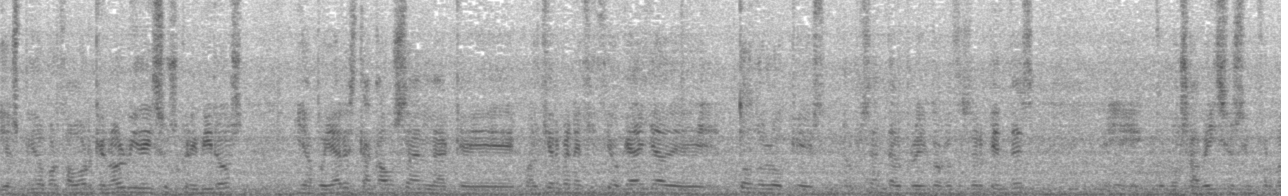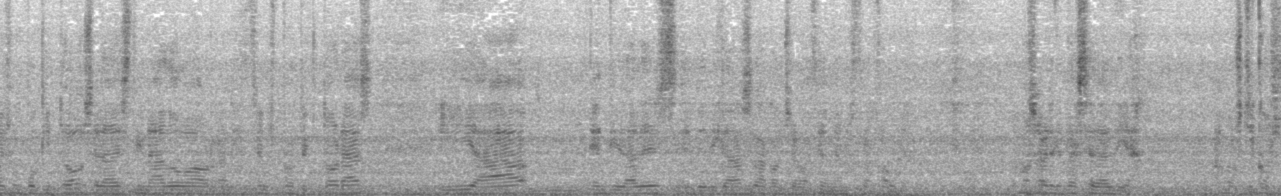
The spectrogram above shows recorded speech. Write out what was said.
Y os pido por favor que no olvidéis suscribiros y apoyar esta causa en la que cualquier beneficio que haya de todo lo que representa el proyecto Caza Serpientes, eh, como sabéis si os informáis un poquito, será destinado a organizaciones protectoras y a entidades eh, dedicadas a la conservación de nuestra fauna. Vamos a ver qué tal será el día. Vamos chicos.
